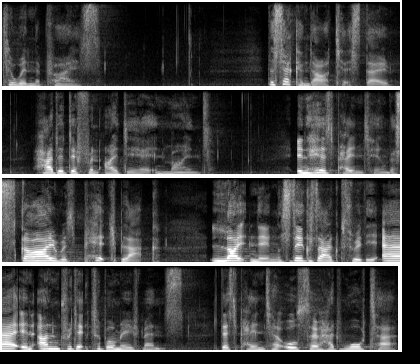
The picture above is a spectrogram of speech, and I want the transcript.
to win the prize. The second artist, though, had a different idea in mind. In his painting, the sky was pitch black. Lightning zigzagged through the air in unpredictable movements. This painter also had water,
